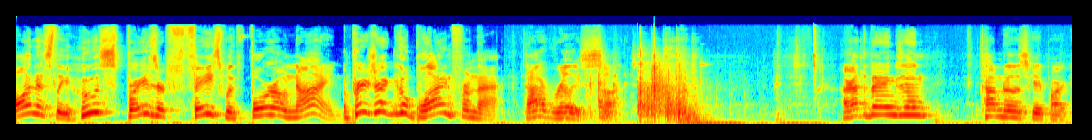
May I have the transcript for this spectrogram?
honestly, who sprays their face with 409? I'm pretty sure I can go blind from that. That really sucked. I got the bangs in. Time to go to the skate park.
